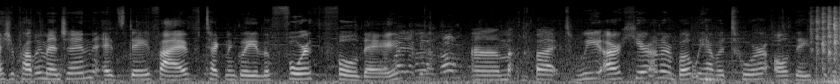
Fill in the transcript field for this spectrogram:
I should probably mention it's day five, technically the fourth full day. Um, but we are here on our boat. We have a tour all day today.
